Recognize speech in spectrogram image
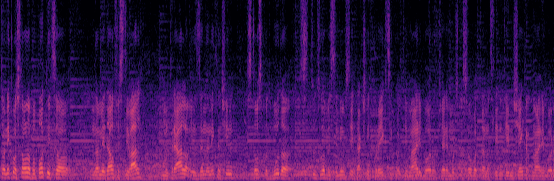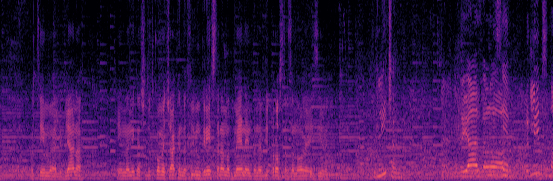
to neko osnovno popotnico nam je dal festival Montrealu in zdaj na nek način s to spodbudo se tudi zelo veselim vseh takšnih projekcij, kot je Maribor, včeraj Murska sobota, naslednji teden še enkrat Maribor, potem Ljubljana. In na nek način tudi kome čakam, da film gre stran od mene in da naredi prostor za nove izzive. Odličen. Ja, zelo. Mislim, Odlično.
